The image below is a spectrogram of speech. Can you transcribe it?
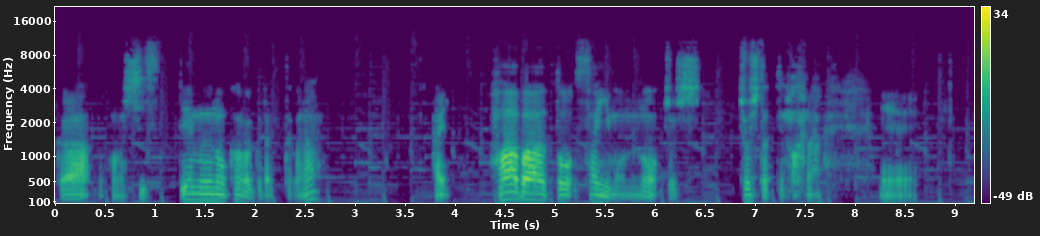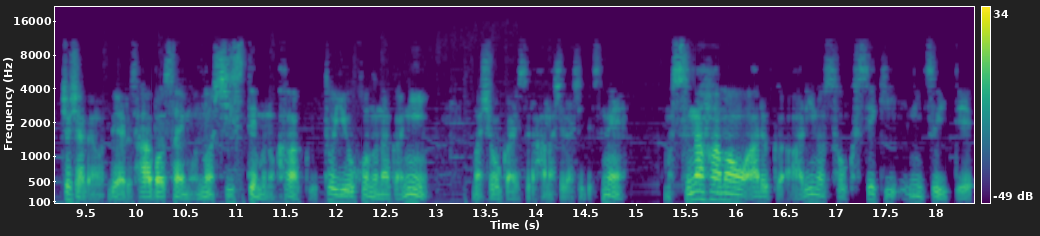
か、このシステムの科学だったかな。はい。ハーバート・サイモンの著者、著者っていうのかな。えー、著者であるサーバー・サイモンのシステムの科学という本の中に、まあ、紹介する話らしいですね。砂浜を歩くアリの足跡について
